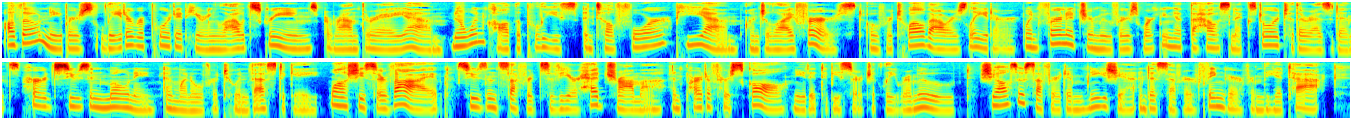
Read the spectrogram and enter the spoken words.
Although neighbors later reported hearing loud screams around 3 a.m., no one called the police until 4 p.m. on July 1st, over 12 hours later, when furniture movers working at the house next door to the residence heard Susan Moaning and went over to investigate. While she survived, Susan suffered severe head trauma and part of her skull needed to be surgically removed. She also suffered amnesia and a severed finger from the attack.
